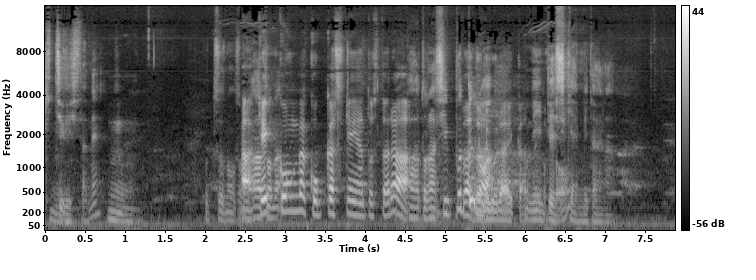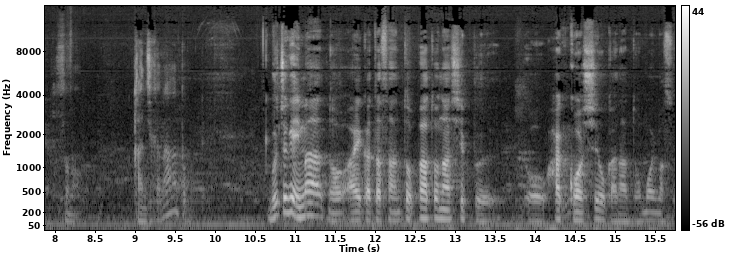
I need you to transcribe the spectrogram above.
きっちりしたね、うん。普通のそのあ結婚が国家試験やとしたらパートナーシップっていうのはどれぐらいかってこと？認定試験みたいな感じかなと思って。ぶっちゃけ今の相方さんとパートナーシップを発行しようかなと思います？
